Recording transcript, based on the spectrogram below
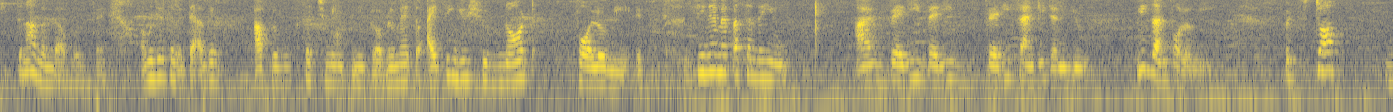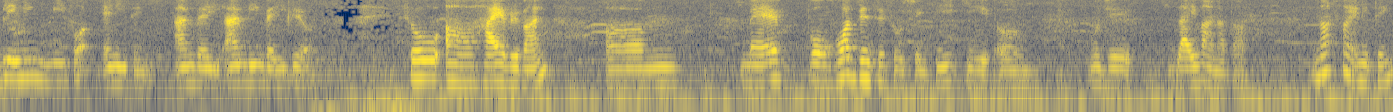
कितना गंदा बोलते हैं। और मुझे ऐसा लगता है अगर आप लोगों को सच में इतनी प्रॉब्लम है तो I think you should not follow me it's जिन्हें मैं पसंद नहीं हूँ I am very very very frankly telling you please unfollow me but stop blaming me for anything. I'm very i'm being very clear. So uh, hi everyone. Um, मैं बहुत दिन से सोच रही थी कि uh, मुझे लाइव आना था। Not for anything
